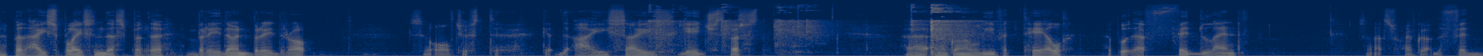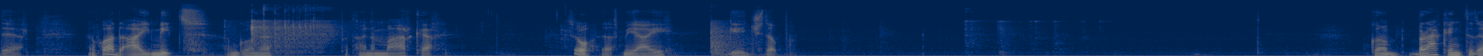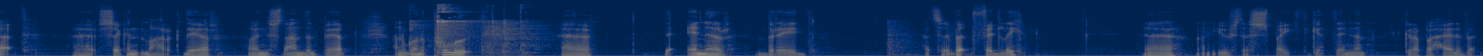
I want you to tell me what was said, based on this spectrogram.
going to put the eye splice in this bit of braid on braid drop. So I'll just uh, get the eye size gauged first. Uh, and I'm going to leave a tail about a fid length. So that's why I've got the fid there. And where the eye meets, I'm going to put on a marker. So that's my eye gauged up. Going to brack into that uh, second mark there on the standing part and I'm going to pull out uh, the inner braid. That's a bit fiddly. Uh, to use this spike to get in and grab ahead of it.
